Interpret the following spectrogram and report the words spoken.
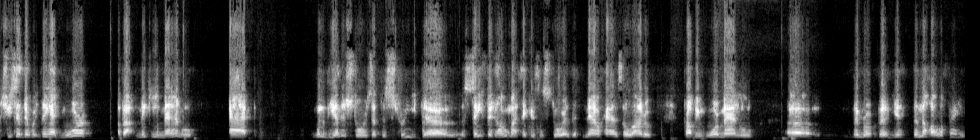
she said they, were, they had more about Mickey Mantle at one of the other stores up the street. Uh, Safe at Home, I think, is a store that now has a lot of probably more Mantle uh, memorabilia than the Hall of Fame.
